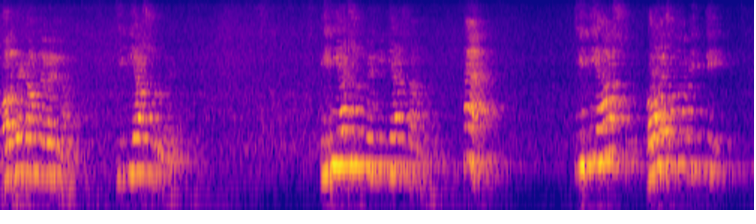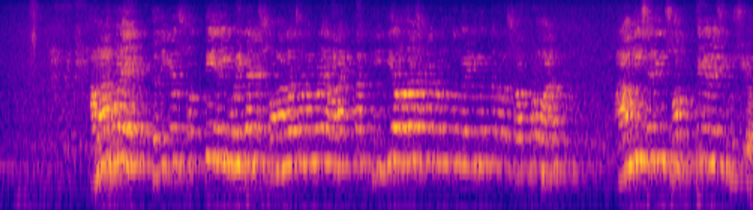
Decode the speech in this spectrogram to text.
গল্পে কাম দেবেন না, ইতিহাস শুনবেন। ইতিহাস শুনবেন, ইতিহাস জানবেন। হ্যাঁ ইতিহাস গবেষণা ভিত্তিক আমার পরে যদি কেউ সত্যি এই বইটাকে সমালোচনা করে আর একটা দ্বিতীয় গবেষণা গ্রন্থ তৈরি করতে পারে সব আমি সেদিন সব থেকে বেশি খুশি হব।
